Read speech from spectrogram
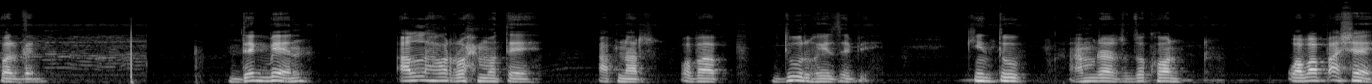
করবেন। দেখবেন আল্লাহর রহমতে আপনার অভাব দূর হয়ে যাবে। কিন্তু আমরা যখন অভাব আসে,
